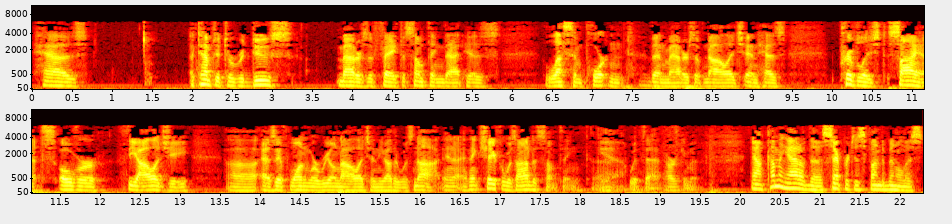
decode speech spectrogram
has attempted to reduce matters of faith to something that is less important than matters of knowledge and has privileged science over theology uh, as if one were real knowledge and the other was not. And I think Schaeffer was onto something uh, yeah. with that argument. Now, coming out of the separatist fundamentalist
